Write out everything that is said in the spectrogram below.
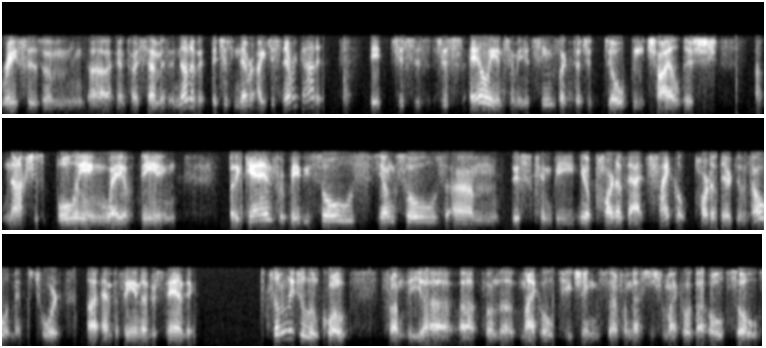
racism, uh, anti-Semitism, none of it. It just never. I just never got it. It just is just alien to me. It seems like such a dopey, childish, obnoxious, bullying way of being but again, for baby souls, young souls, um, this can be you know part of that cycle, part of their development toward uh, empathy and understanding. So I'm going to read you a little quote from the uh, uh, from the Michael teachings, uh, from messages from Michael about old souls.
